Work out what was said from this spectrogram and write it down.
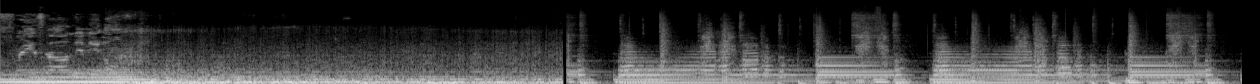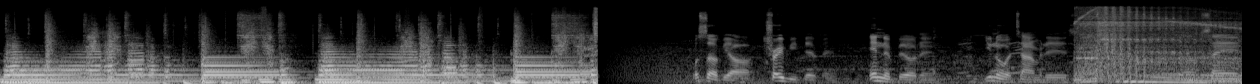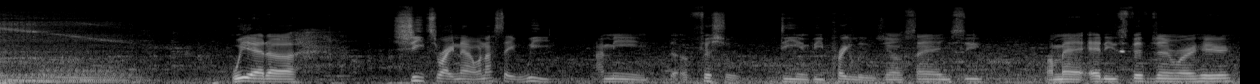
Friends all in their own. What's up, y'all? Trey be dipping in the building. You know what time it is. You know what I'm saying? We at uh Sheetz right now. When I say we, I mean the official DMV Preludes. You know what I'm saying? You see my man Eddie's fifth gen right here.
